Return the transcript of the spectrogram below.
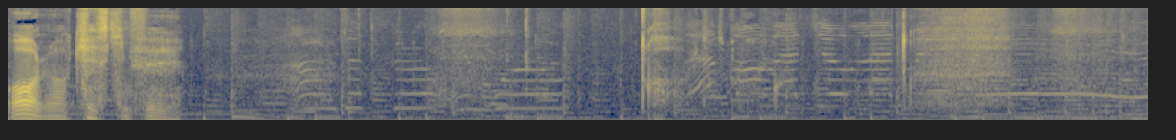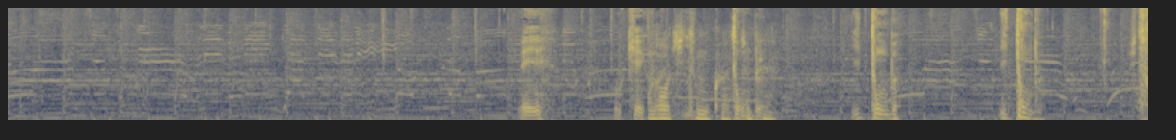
Oh là, qu'est-ce qu'il me fait? Quoi. gros, il tombe quoi, tombe. Il tombe. Il tombe. Putain.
